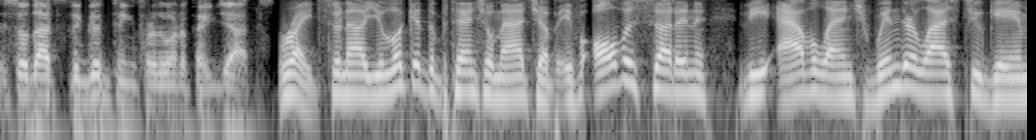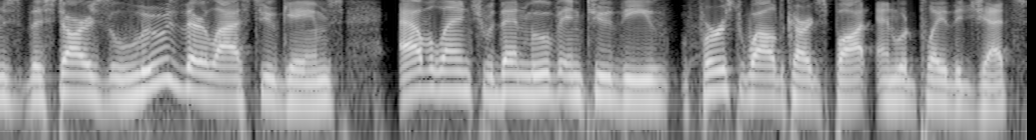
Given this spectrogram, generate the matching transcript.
So that's the good thing for the Winnipeg Jets. Right. So now you look at the potential matchup. If all of a sudden the Avalanche win their last two games, the Stars lose their last two games, Avalanche would then move into the first wildcard spot and would play the Jets.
